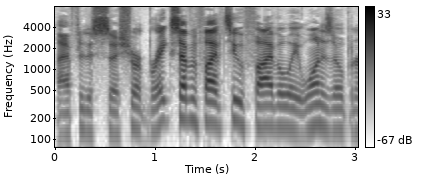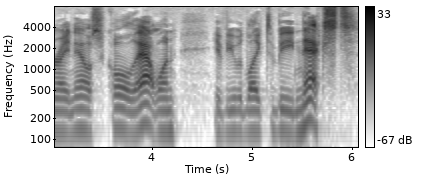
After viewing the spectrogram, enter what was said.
After this uh, short break, 752-5081 is open right now, so call that one if you would like to be next.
